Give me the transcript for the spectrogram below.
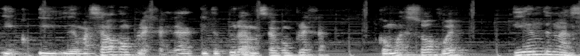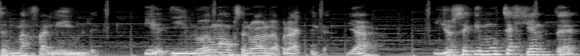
y, demasiado complejas. La arquitectura demasiado compleja, como es software, tienden a ser más falibles. Y, y, lo hemos observado en la práctica, ¿ya? Y yo sé que mucha gente,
